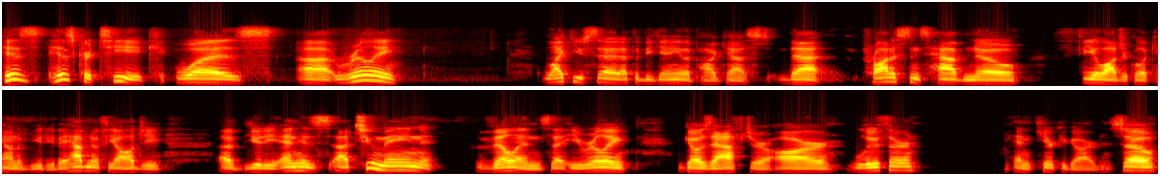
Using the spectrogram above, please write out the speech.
his his critique was uh, really, like you said at the beginning of the podcast, that Protestants have no theological account of beauty. They have no theology of beauty. And his uh, two main villains that he really goes after are Luther and Kierkegaard. So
